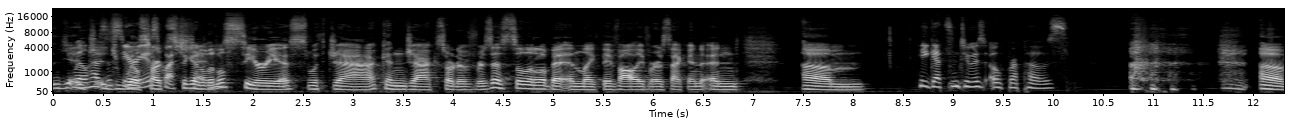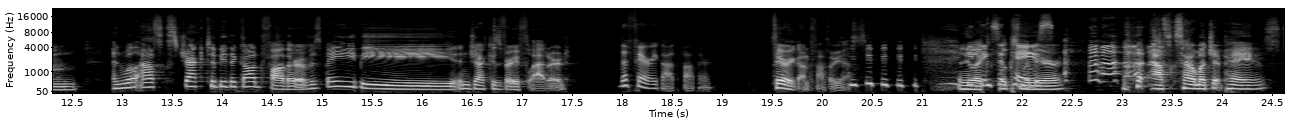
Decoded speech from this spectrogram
Will has a serious starts to get a little serious with Jack, and Jack sort of resists a little bit, and like they volley for a second, and um, he gets into his oprah pose. um, and Will asks Jack to be the godfather of his baby, and Jack is very flattered. the fairy godfather Fairy godfather, yes. and And he, like looks in the mirror, asks how much it pays.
